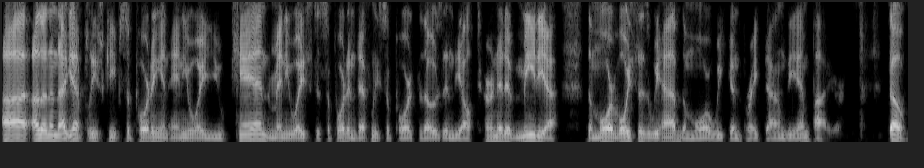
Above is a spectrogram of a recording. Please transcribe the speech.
uh, other than that, yeah, please keep supporting in any way you can. Many ways to support, and definitely support those in the alternative media. The more voices we have, the more we can break down the empire. So,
